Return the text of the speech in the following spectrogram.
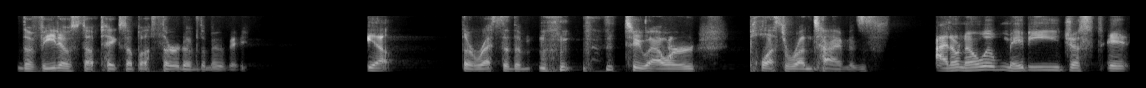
the Vito stuff takes up a third of the movie. Yeah, The rest of the two hour plus runtime is I don't know. Maybe just it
